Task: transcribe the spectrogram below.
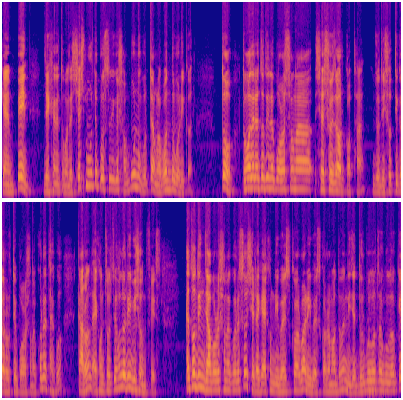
campaign যেখানে তোমাদের শেষ মুহূর্তে প্রস্তুতিকে সম্পূর্ণ করতে আমরা বদ্ধপরিকর। তো, তোমাদের এতদিনে পড়াশোনা শেষ হয়ে যাওয়ার কথা, যদি সত্যিকার অর্থে পড়াশোনা করে থাকো, কারণ এখন চলছে হলো রিভিশন ফেজ এতদিন যা পড়াশোনা করেছ সেটাকে এখন রিভাইজ করবা রিভাইজ করার মাধ্যমে নিজের দুর্বলতাগুলোকে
